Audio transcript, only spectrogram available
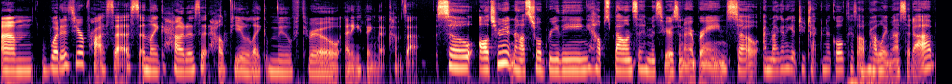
um, what is your process and like how does it help you like move through anything that comes up? So, alternate nostril breathing helps balance the hemispheres in our brain. So, I'm not going to get too technical because I'll probably mess it up.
